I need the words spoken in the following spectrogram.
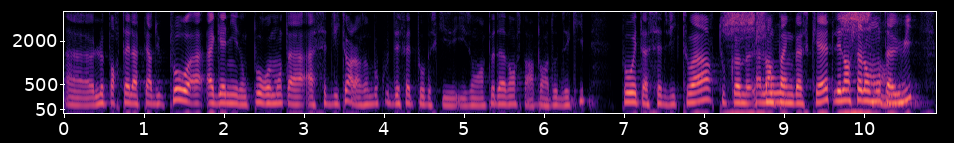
Euh, le Portel a perdu, Pau a, a gagné, donc Pau remonte à, à 7 victoires. Alors ils ont beaucoup de défaites Pau parce qu'ils ils ont un peu d'avance par rapport à d'autres équipes. Pau est à 7 victoires, tout comme Champagne Basket. L'élan Chalon monte à oui. 8.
